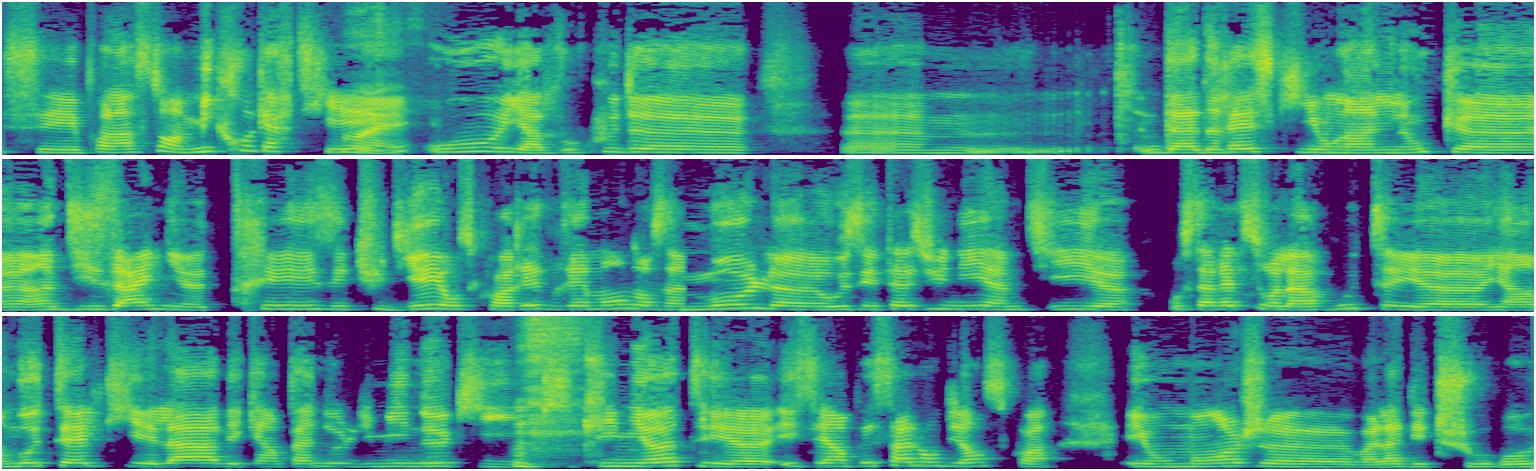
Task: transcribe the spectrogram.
C'est pour l'instant un micro-quartier où il y a beaucoup de, d'adresses qui ont un look, euh, un design très étudié. On se croirait vraiment dans un mall euh, aux États-Unis, un petit. on s'arrête sur la route et il y a un motel qui est là avec un panneau lumineux qui, qui clignote et, et c'est un peu ça l'ambiance quoi. Et on mange voilà des churros,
